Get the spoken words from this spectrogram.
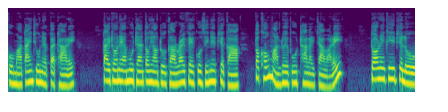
ကိုယ်မှာတိုင်းကျိုးနဲ့ပတ်ထားတယ်။တိုက်ထွန်းနဲ့အမှုထမ်း၃ယောက်တို့က rifle ကိုစီးနဲ့ဖြစ်ကပခုံးမှာလွယ်ပိုးထားလိုက်ကြပါတယ်။တော်ရင်ခီးဖြစ်လို့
